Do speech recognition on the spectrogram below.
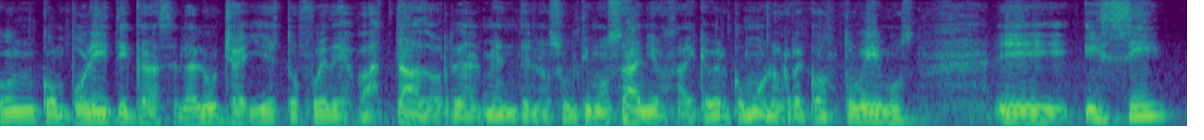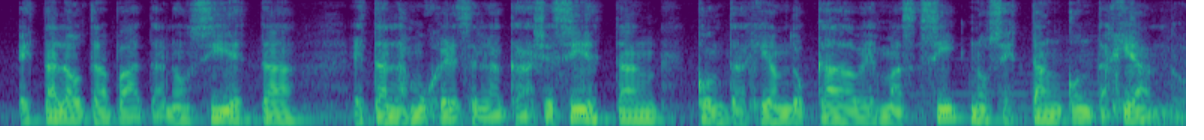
con, políticas la lucha, y esto fue devastado realmente en los últimos años, hay que ver cómo lo reconstruimos, y, y sí está la otra pata, ¿no? Sí está, están las mujeres en la calle, sí están contagiando cada vez más, sí nos están contagiando.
